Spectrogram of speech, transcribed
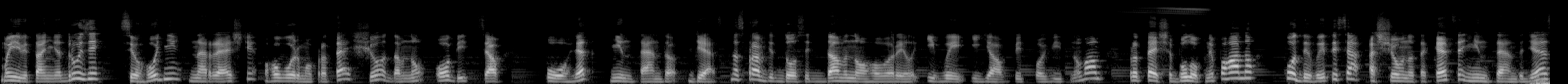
Мої вітання, друзі. Сьогодні, нарешті, говоримо про те, що давно обіцяв огляд Nintendo DS. Насправді досить давно говорили і ви, і я відповідно вам про те, що було б непогано подивитися, а що воно таке це Nintendo DS,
